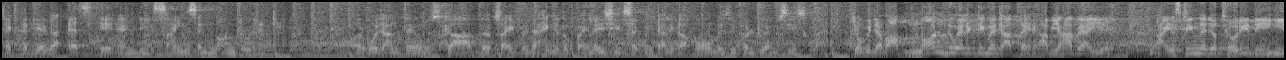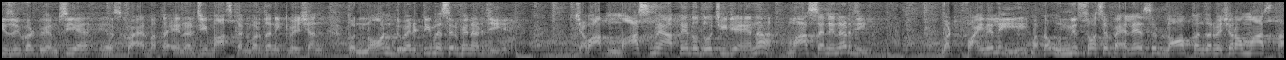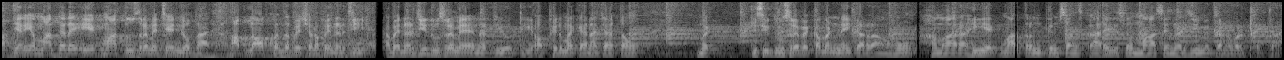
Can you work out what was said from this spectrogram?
Check करिएगा S A N D science and non duality और वो जानते हैं, उसका आप वेबसाइट पे जाएँगे तो पहले ही शीर्षक में क्या लिखा, Om is equal to M C square क्योंकि जब आप नॉन ड्यूअलिटी में जाते हैं, अब यहाँ पे आइए। आइंस्टीन ने जो theory the is equal to M C square मतलब एनर्जी मास कन्वर्जन इक्वेशन तो नॉन ड्यूअलिटी में सिर्फ़ एनर्जी है। जब आप मास में आते हैं तो दो चीज़ें हैं ना mass and energy but finally मतलब 1900 से पहले सिर्फ़ law of conservation of mass था। यानी हम मानते थे एक मास दूसरे में चेंज होता है। अब law of conservation of energy है। अब एनर्जी दूसरे में एनर्जी होती है। और फिर मैं कहना चाहता हूँ, मैं किसी दूसरे पे कमेंट नहीं कर रहा हूँ। हमारा ही एकमात्र अंतिम संस्कार है जिसमें मास एनर्जी में कन्वर्ट होता है।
